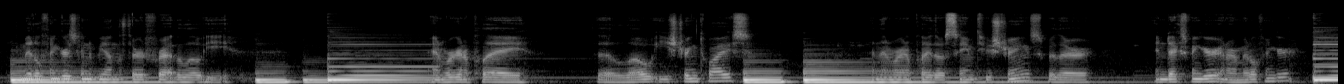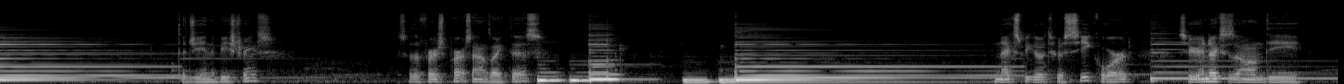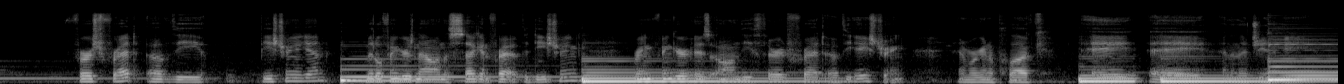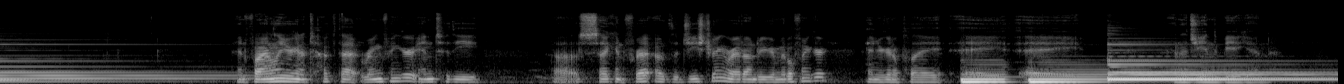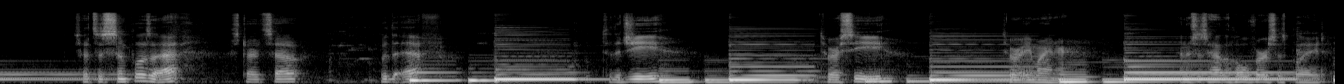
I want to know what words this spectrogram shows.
middle finger is going to be on the third fret of the low E. And we're going to play the low E string twice, and then we're going to play those same two strings with our index finger and our middle finger, the G and the B strings. So the first part sounds like this. Next we go to a C chord. So your index is on the first fret of the B string again. Middle finger is now on the second fret of the D string. Ring finger is on the third fret of the A string. And we're going to pluck A, A, and then the G and B. And finally you're going to tuck that ring finger into the uh, second fret of the G string right under your middle finger. And you're going to play A, A, and the G and the B again. So it's as simple as that. Starts out with the F to the G, to our C, to our A minor. And this is how the whole verse is played.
